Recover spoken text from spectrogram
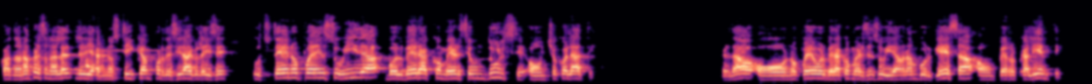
cuando a una persona le, le diagnostican, por decir algo, le dice, usted no puede en su vida volver a comerse un dulce o un chocolate, ¿verdad? O no puede volver a comerse en su vida una hamburguesa o un perro caliente.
